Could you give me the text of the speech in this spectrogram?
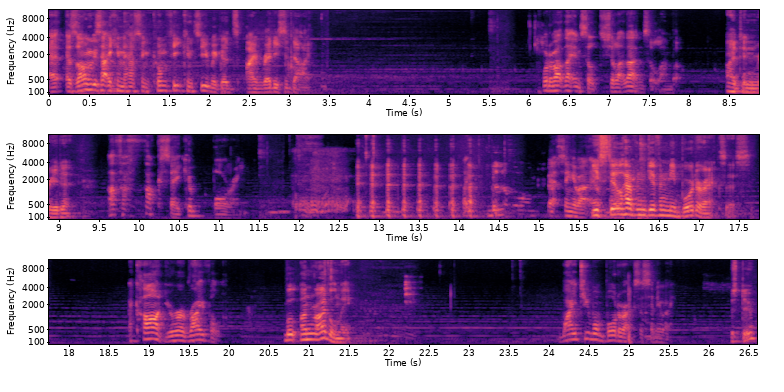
As long as I can have some comfy consumer goods, I'm ready to die. What about that insult? Did you like that insult, Lambert? I didn't read it. Oh, for fuck's sake, you're boring. Like, the number one best thing about you still haven't given me border access. I can't, you're a rival. Well, unrival me. Why do you want border access anyway? Just do.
